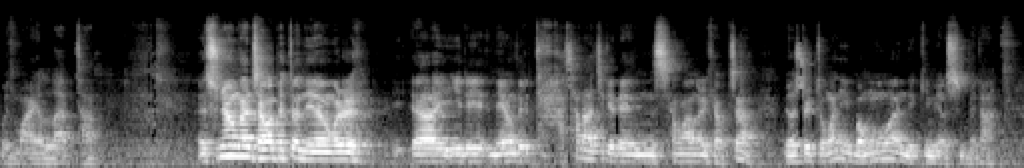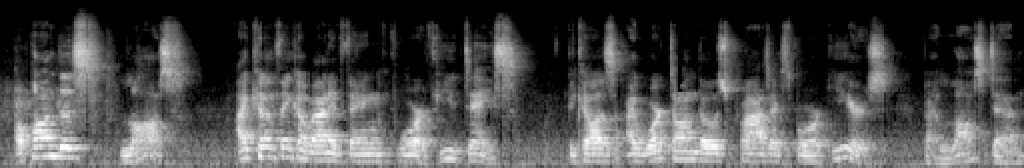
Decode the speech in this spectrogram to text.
with my laptop. 수년간 작업했던 내용을 야, 이 내용들이 다 사라지게 된 상황을 겪자 며칠 동안 이 멍멍한 느낌이었습니다. Upon this loss, I couldn't think of anything for a few days because I worked on those projects for years, but I lost them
